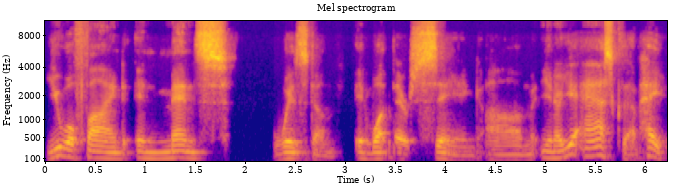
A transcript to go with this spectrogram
you will find immense wisdom in what they're seeing. Um, you know, you ask them, hey,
